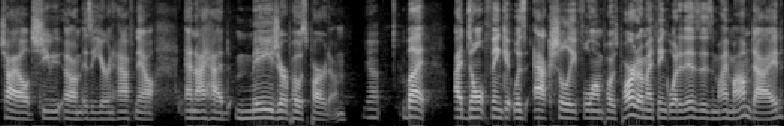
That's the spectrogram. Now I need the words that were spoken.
child, she um, is a year and a half now, and I had major postpartum Yeah. but I don't think it was actually full on postpartum. I think what it is is my mom died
